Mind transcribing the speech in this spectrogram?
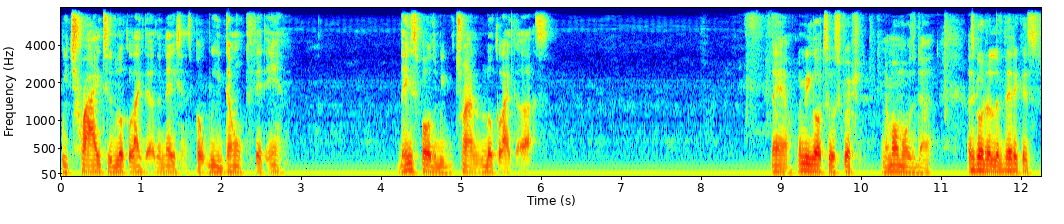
We try to look like the other nations, but we don't fit in. They supposed to be trying to look like us. Now, let me go to a scripture, and I'm almost done. Let's go to Leviticus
